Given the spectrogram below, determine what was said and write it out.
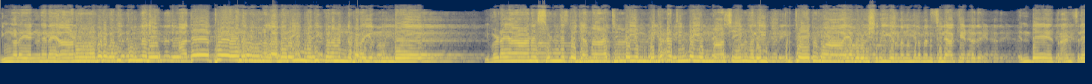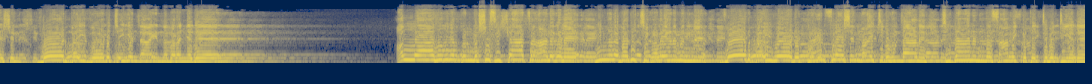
നിങ്ങളെ എങ്ങനെയാണോ അവർ വധിക്കുന്നത് അതേപോലെ നിങ്ങൾ അവരെയും വധിക്കണമെന്ന് പറയുന്നുണ്ട്. ഇവിടെയാണ് സുന്നത്ത് ജമാഅത്തിന്റെയും വിഗ്രഹത്തിന്റെയും ആശയങ്ങളിൽ പ്രത്യേകമായ ഒരു വിശദീകരണം നമ്മൾ മനസ്സിലാക്കേണ്ടത്. എന്തേ ട്രാൻസ്ലേഷൻ വേർഡ് ബൈ വേർഡ് ചെയ്യണ്ട എന്ന് പറഞ്ഞത്. അള്ളാഹുവിനെ കൊണ്ട് വിശ്വസിക്കാത്ത ആളുകളെ നിങ്ങൾ വധിച്ചു കളയണമെന്ന് വേർഡ് ബൈ വേർഡ് ട്രാൻസ്ലേഷൻ വായിച്ചതുകൊണ്ടാണ് ചിദാനന്ദ സ്വാമിക്ക് തെറ്റുപറ്റിയത്.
